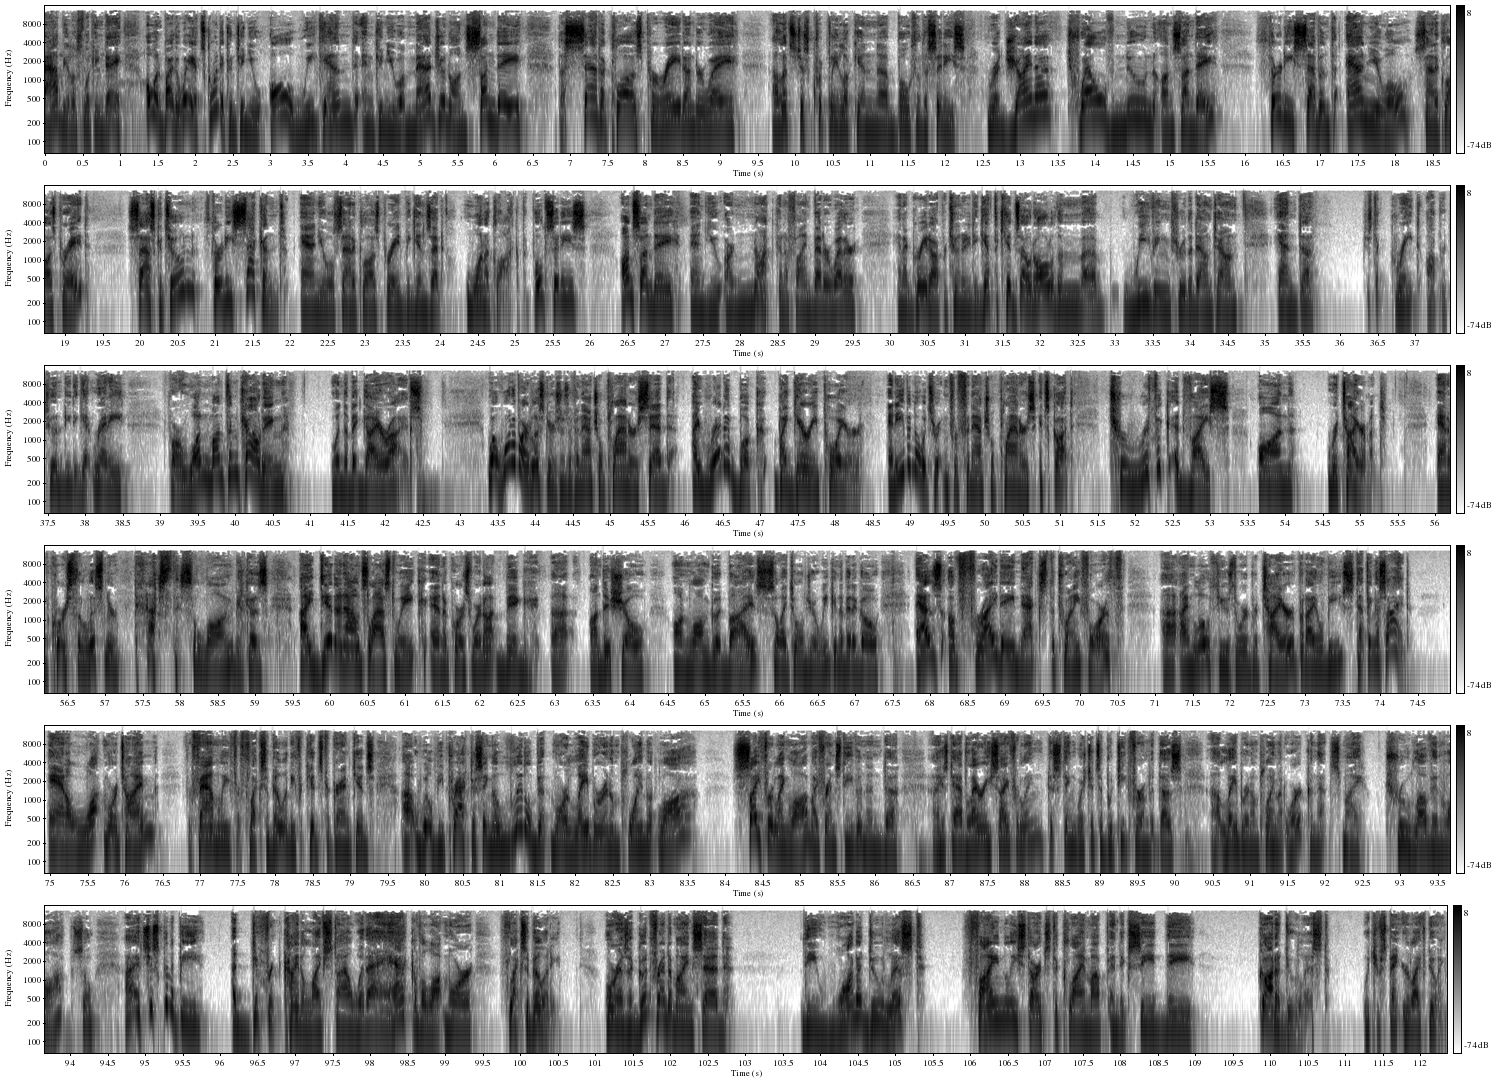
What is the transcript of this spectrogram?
fabulous looking day. Oh, and by the way, it's going to continue all weekend. And can you imagine on Sunday, the Santa Claus parade underway? Uh, let's just quickly look in uh, both of the cities. Regina, 12 noon on Sunday, 37th annual Santa Claus parade. Saskatoon, 32nd annual Santa Claus parade begins at 1 o'clock. But both cities on Sunday, and you are not going to find better weather and a great opportunity to get the kids out, all of them uh, weaving through the downtown, and uh, just a great opportunity to get ready for one month and counting when the big guy arrives. Well, one of our listeners who's a financial planner said, I read a book by Gary Poier, and even though it's written for financial planners, it's got terrific advice on retirement. And of course, the listener passed this along because I did announce last week, and of course, we're not big uh, on this show on long goodbyes. So I told you a week and a bit ago, as of Friday next, the 24th, uh, I'm loath to use the word retire, but I will be stepping aside and a lot more time for family, for flexibility, for kids, for grandkids. Uh, we'll be practicing a little bit more labor and employment law Seiferling Law, my friend Stephen and uh, uh, his dad Larry Seiferling, distinguished. It's a boutique firm that does uh, labor and employment work, and that's my true love in law. So uh, it's just going to be a different kind of lifestyle with a heck of a lot more flexibility. Or as a good friend of mine said, the wanna do list finally starts to climb up and exceed the gotta do list, which you've spent your life doing.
